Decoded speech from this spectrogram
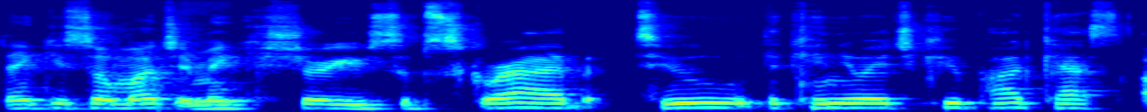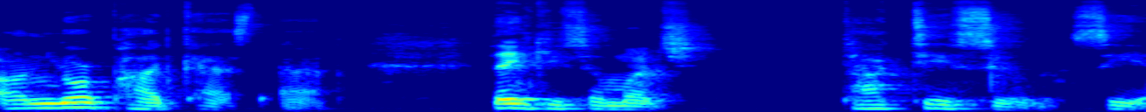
thank you so much. And make sure you subscribe to the Kenyo HQ podcast on your podcast app. Thank you so much. Talk to you soon. See you.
